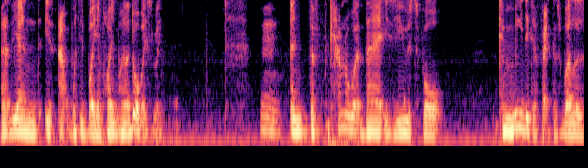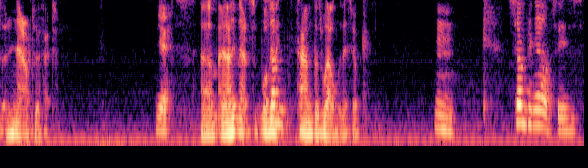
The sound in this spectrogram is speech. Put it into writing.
and at the end is outwitted by him hiding behind a door, basically Hmm. and the f- camera work there is used for comedic effect as well as a narrative effect. Yes. Um, and I think that's one Some- thing Sam does well in this film. Hmm. Something else is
